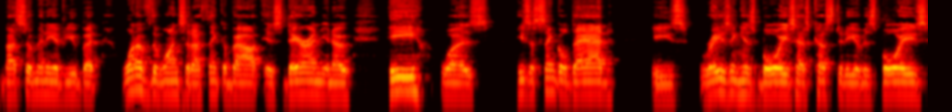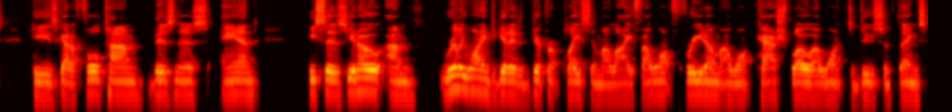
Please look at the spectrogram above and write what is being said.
by so many of you, but one of the ones that I think about is Darren. You know, he was, he's a single dad He's raising his boys, has custody of his boys. He's got a full time business. And he says, You know, I'm really wanting to get at a different place in my life. I want freedom. I want cash flow. I want to do some things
